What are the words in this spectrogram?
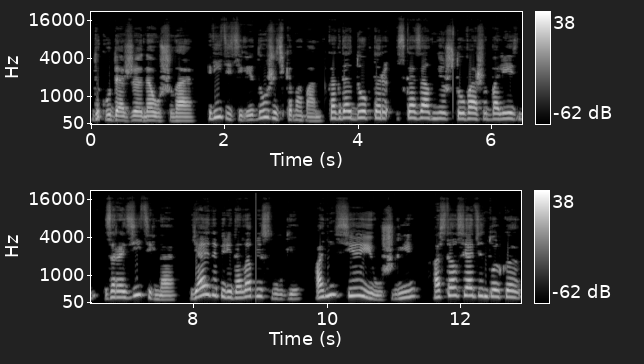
Да куда же она ушла? Видите ли, душечка, маман, когда доктор сказал мне, что ваша болезнь заразительная, я это передала прислуге. Они все и ушли. Остался один только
